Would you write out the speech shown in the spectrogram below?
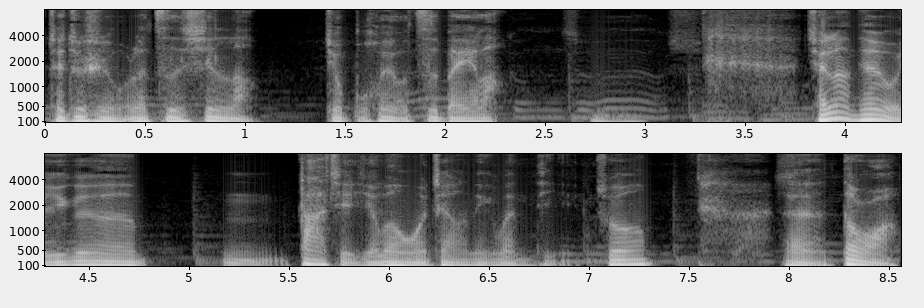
这就是有了自信了，就不会有自卑了。”嗯，前两天有一个嗯大姐姐问我这样的一个问题，说：“呃，豆啊，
